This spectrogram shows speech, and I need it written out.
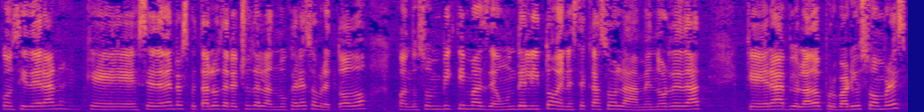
consideran que se deben respetar los derechos de las mujeres, sobre todo cuando son víctimas de un delito, en este caso la menor de edad, que era violada por varios hombres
